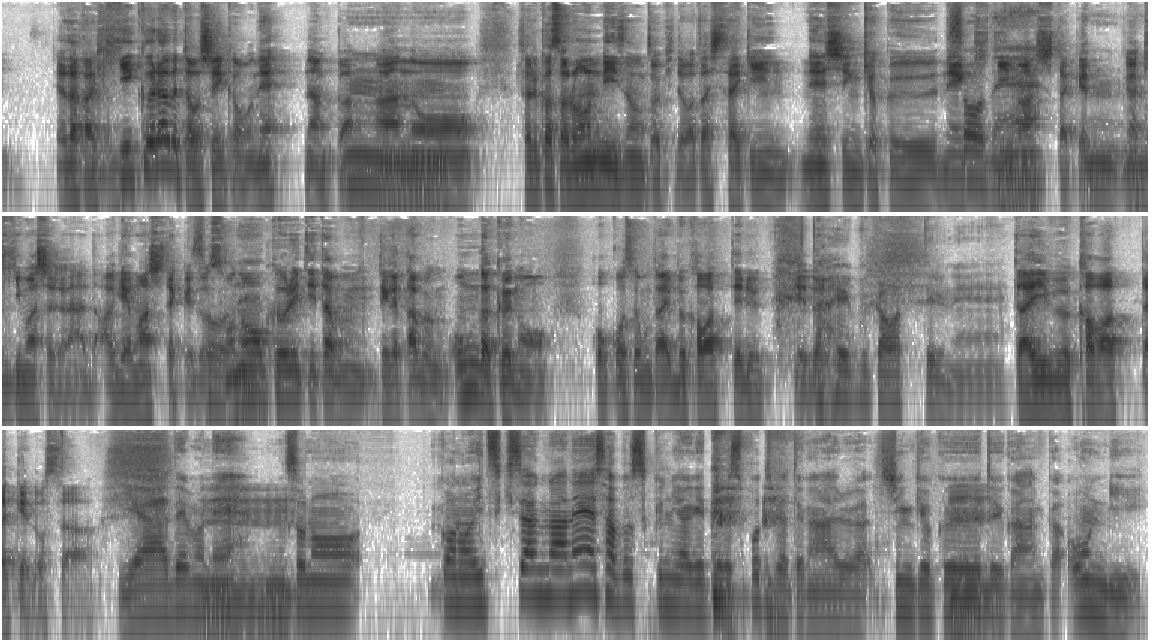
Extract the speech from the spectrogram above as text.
んいやだから聴き比べてほしいかもね。なんか、うん。あのそれこそロンリーズの時で私最近ね新曲ねね。聴きましたけど、うんうん。聞きましたじゃないあげましたけどそ,、ね。のクオリティ多分てか多分音楽の方向性もだいぶ変わってるけど。だいぶ変わってるね。だいぶ変わったけどさ。いやーでもね、うん。うんそのこの五木さんがねサブスクに上げてる Spotify とかにある 新曲というかなんかオンリ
